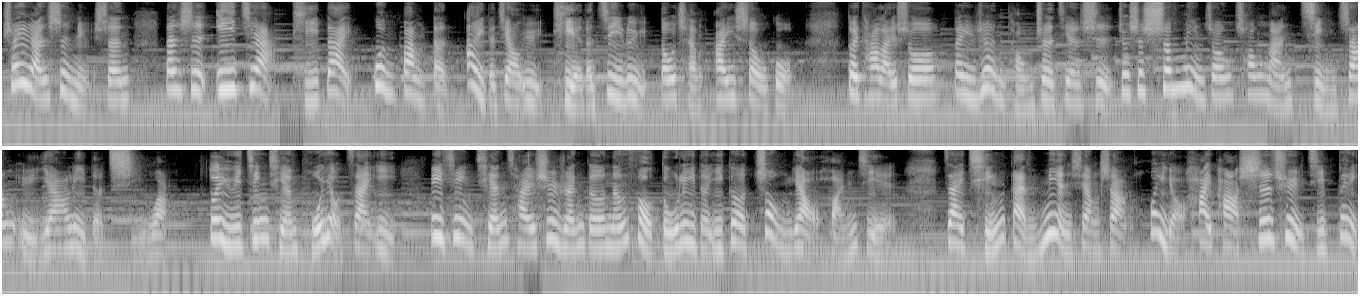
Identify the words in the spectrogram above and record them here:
虽然是女生，但是衣架、皮带、棍棒等爱的教育、铁的纪律都曾挨受过。对她来说，被认同这件事，就是生命中充满紧张与压力的期望。对于金钱颇有在意。毕竟，钱财是人格能否独立的一个重要环节。在情感面向上，会有害怕失去及被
